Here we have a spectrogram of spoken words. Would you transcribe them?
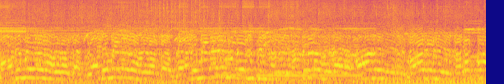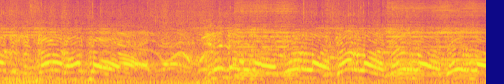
கடுமையான போராட்டம் கடுமையான போராட்டம் கடுமையான போராட்டத்திற்கு முதலாவதாக பாகலூர் பாகலூர் தலப்பாக்கா கே ராஜா இரண்டாவதாக கேரளா கேரளா கேரளா கேரளா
